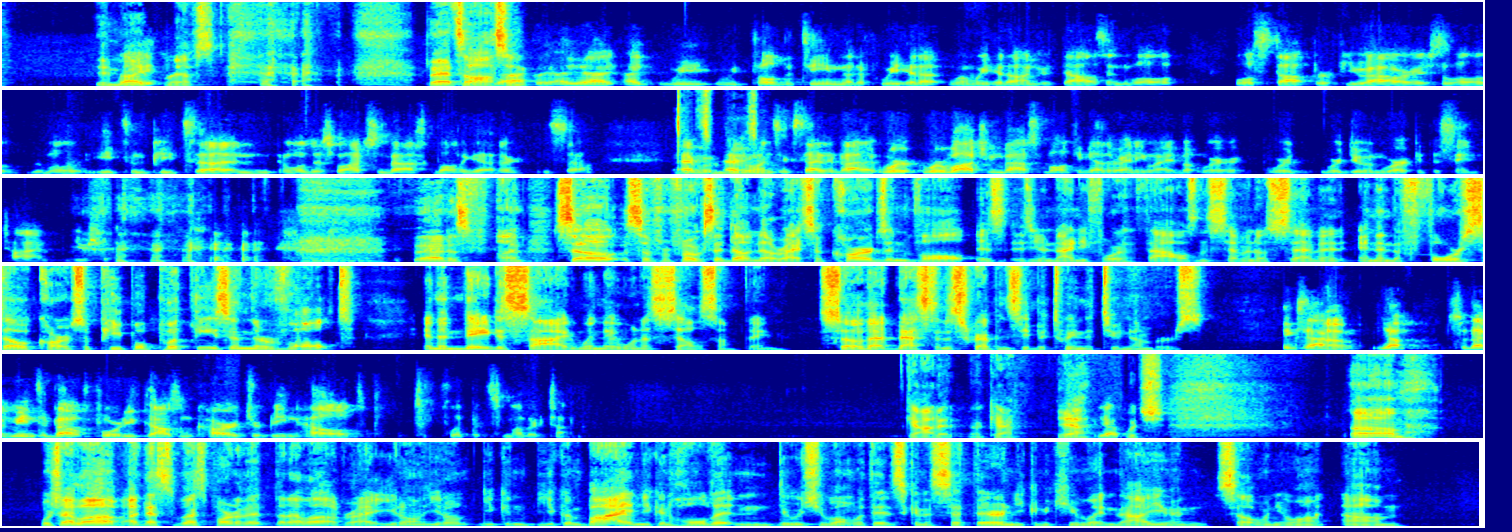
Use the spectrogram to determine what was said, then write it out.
NBA right? playoffs. That's awesome. Exactly. Yeah, I, we we told the team that if we hit a, when we hit a hundred thousand, we'll we'll stop for a few hours. We'll we'll eat some pizza and, and we'll just watch some basketball together. And so Every, everyone's excited about it. We're we're watching basketball together anyway, but we're we're we're doing work at the same time usually. that is fun. So so for folks that don't know, right? So cards in vault is is your 94,707 and then the four sell cards. So people put these in their vault and then they decide when they want to sell something. So that that's the discrepancy between the two numbers. Exactly. Uh, yep. So that means about 40,000 cards are being held to flip at some other time. Got it. Okay. Yeah. Yep. Which, um, which I love. That's that's part of it that I love. Right. You don't you don't you can you can buy and you can hold it and do what you want with it. It's going to sit there and you can accumulate in value and sell it when you want. Um,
